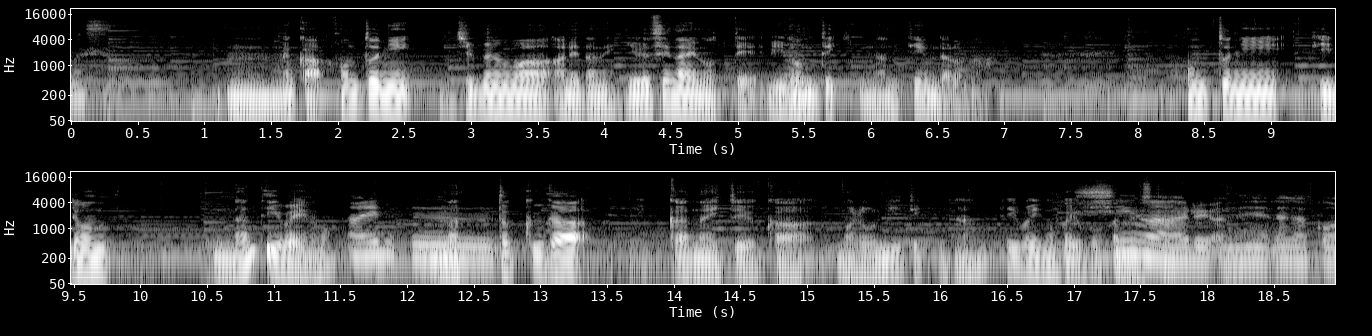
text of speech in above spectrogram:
ます。うん、なんか本当に自分はあれだね、許せないのって理論的、なんて言うんだろうな。本当に理論、なんて言えばいいの？あれ、うん。納得がいかないというか、まあ論理的、なんて言えばいいのかよくわかんないです芯はあけるよね。なんかこう、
